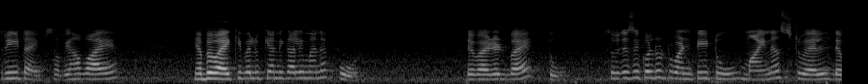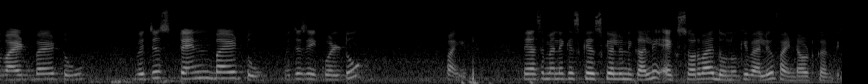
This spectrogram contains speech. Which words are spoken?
three times अब यहाँ वाई है। यहाँ पे वाई की वैल्यू क्या निकाली मैंने? Four divided by two so which is equal to twenty two minus twelve divide by two which is ten by two which is equal to five तो यहाँ से मैंने किसके, इसकी वैल्यू निकाली? एक्स और वाई दोनों की वैल्यू फाइंड आउट कर दी।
